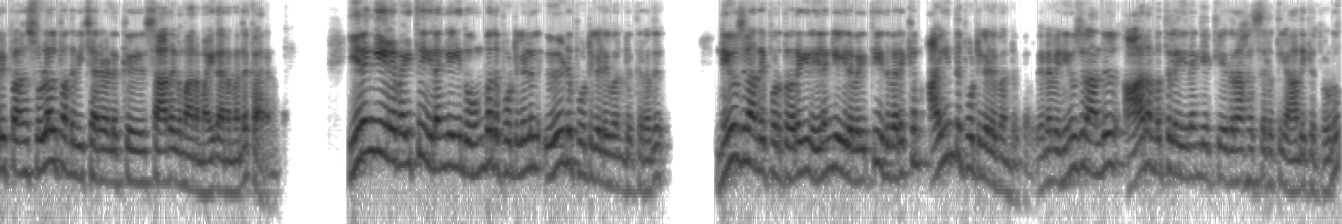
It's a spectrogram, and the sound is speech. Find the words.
குறிப்பாக சுழல் பந்து வீச்சாளர்களுக்கு சாதகமான மைதானம் என்ற காரணம். இலங்கையில வைத்து இலங்கை இந்த ஒன்பது போட்டிகளில் ஏழு போட்டிகளை வென்றிருக்கிறது. நியூசிலாந்தை பொறுத்தவரையில் இலங்கையில வைத்து இதுவரைக்கும் ஐந்து போட்டிகளை வென்றிருக்கிறது. எனவே நியூசிலாந்து ஆரம்பத்தில் இலங்கைக்கு எதிராக செலுத்திய ஆதிக்கத்தோடு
